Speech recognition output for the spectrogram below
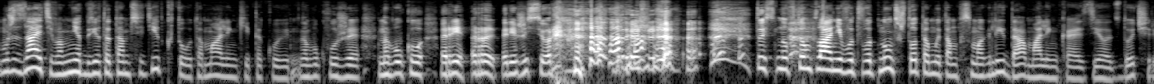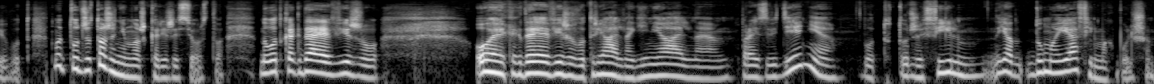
может, знаете, во мне где-то там сидит кто-то маленький такой на букву Ж, на букву Р, Р режиссер. То есть, ну, в том плане, вот, вот, ну, что-то мы там смогли, да, маленькое сделать с дочерью, вот. Ну, тут же тоже немножко режиссерство. Но вот когда я вижу, ой, когда я вижу вот реально гениальное произведение, вот тот же фильм, я думаю, я о фильмах больше,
